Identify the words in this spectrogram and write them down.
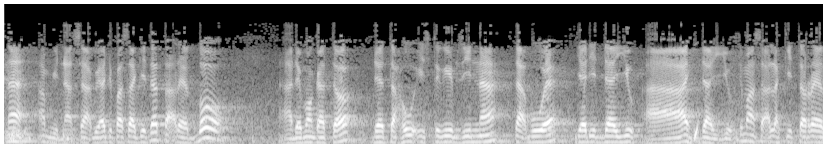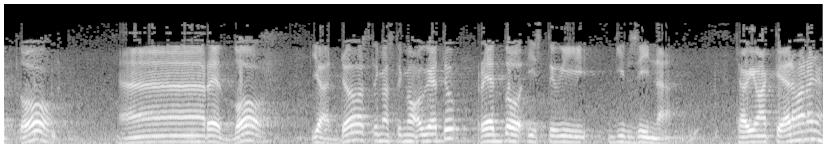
Nah, ambil nasab ada pasal kita tak redha. Ha dia pun kata dia tahu isteri berzina tak buat jadi dayuh. Ah dayuh tu masalah kita redha. Ha redha. Ya ada setengah-setengah orang tu redha isteri gibzina. Cari makan lah maknanya.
